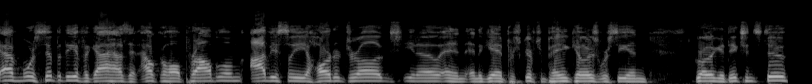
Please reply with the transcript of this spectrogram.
have more sympathy if a guy has an alcohol problem. Obviously harder drugs you know and and again prescription painkillers we're seeing growing addictions to.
